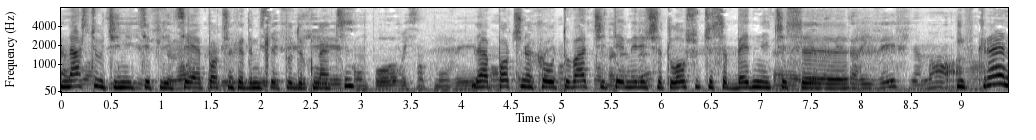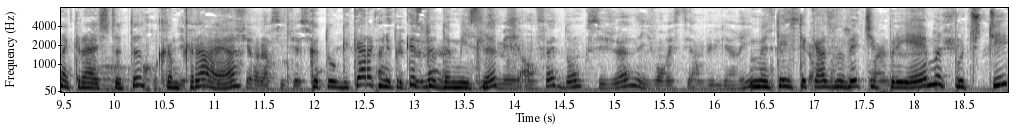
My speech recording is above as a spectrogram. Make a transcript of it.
нашите ученици в лицея почнаха да мислят по друг начин. Да, почнаха от това, че те миришат лошо, че са бедни, че са... И в края на краищата, към края, като ги карахме непрекъснато да мислят, ме те ще казва вече приемат почти,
